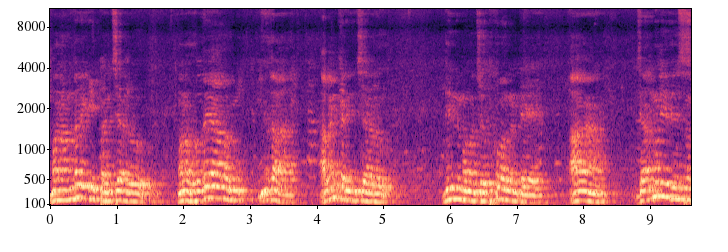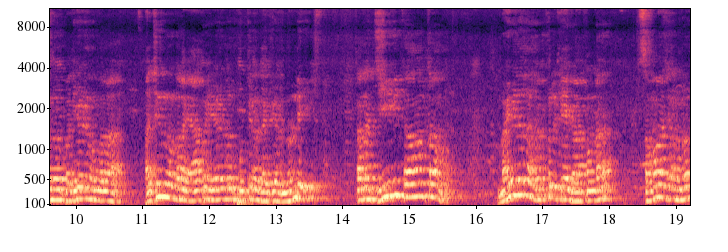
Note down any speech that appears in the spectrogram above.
మనందరికీ పంచారు. మన హృదయాల మీద అలంకరించారు. దీన్ని మనం చెప్పుకోవాలంటే ఆ జర్మనీ దేశంలో పదిహేడు వందల పద్దెనిమిది వందల యాభై ఏడులో పుట్టిన దగ్గర నుండి తన జీవితాంతం మహిళల హక్కులకే కాకుండా సమాజంలో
